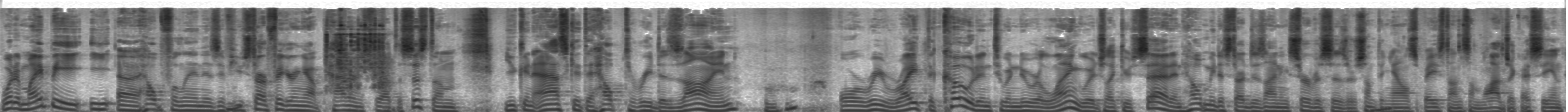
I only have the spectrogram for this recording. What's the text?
What it might be uh, helpful in is if you start figuring out patterns throughout the system, you can ask it to help to redesign or rewrite the code into a newer language, like you said, and help me to start designing services or something else based on some logic I see. And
